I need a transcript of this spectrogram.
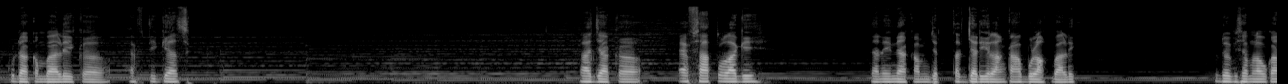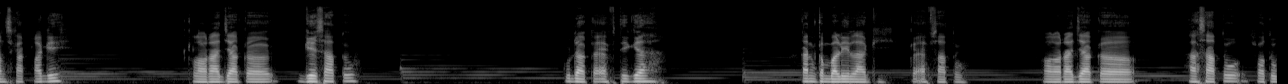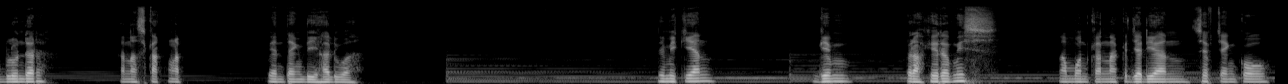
kuda kembali ke F3 raja ke F1 lagi dan ini akan terjadi langkah bolak-balik. Udah bisa melakukan skak lagi. Kalau raja ke G1 kuda ke F3 akan kembali lagi ke F1 kalau raja ke H1 suatu blunder karena skakmat benteng di H2 demikian game berakhir remis. Namun karena kejadian Shevchenko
